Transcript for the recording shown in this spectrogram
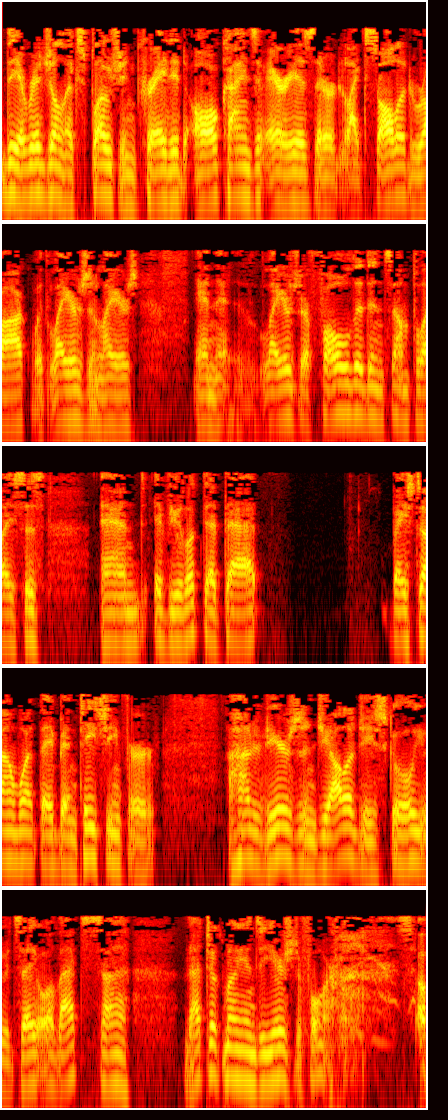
the original explosion created all kinds of areas that are like solid rock with layers and layers, and the layers are folded in some places. And if you looked at that, based on what they've been teaching for a hundred years in geology school, you would say, well, that's uh, that took millions of years to form. so,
